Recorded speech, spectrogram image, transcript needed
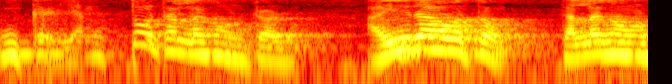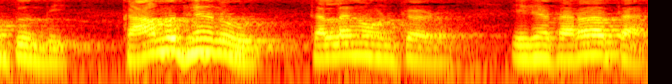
ఇంకా ఎంతో తెల్లగా ఉంటాడు. ఐరావతం తెల్లగా ఉంటుంది. కామధేనువు తెల్లగా ఉంటాడు. ఇక తర్వాత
